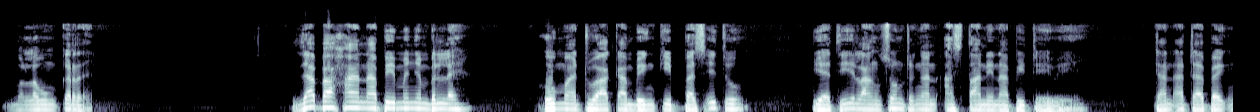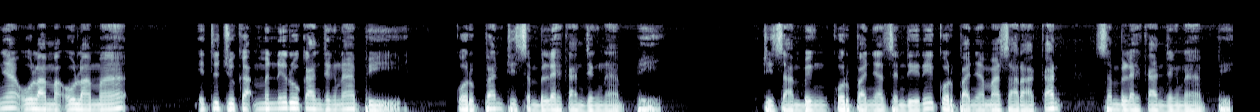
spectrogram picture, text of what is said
melungker. Zabaha Nabi menyembelih huma dua kambing kibas itu biadi langsung dengan astani Nabi Dewi. Dan ada baiknya ulama-ulama itu juga meniru kanjeng Nabi. Korban disembelih kanjeng Nabi. Di samping korbannya sendiri, korbannya masyarakat, sembelih kanjeng Nabi.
